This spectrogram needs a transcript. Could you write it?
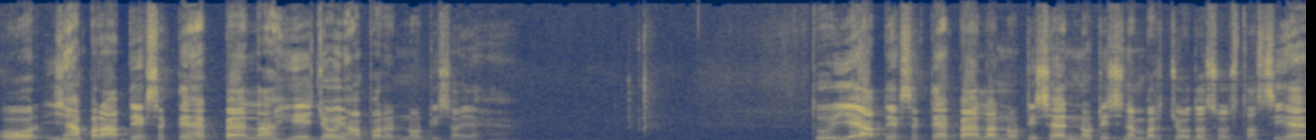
और यहाँ पर आप देख सकते हैं, पहला ही जो यहाँ पर नोटिस आया है। तो ये आप देख सकते हैं, पहला नोटिस है, नोटिस नंबर चौदह है।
